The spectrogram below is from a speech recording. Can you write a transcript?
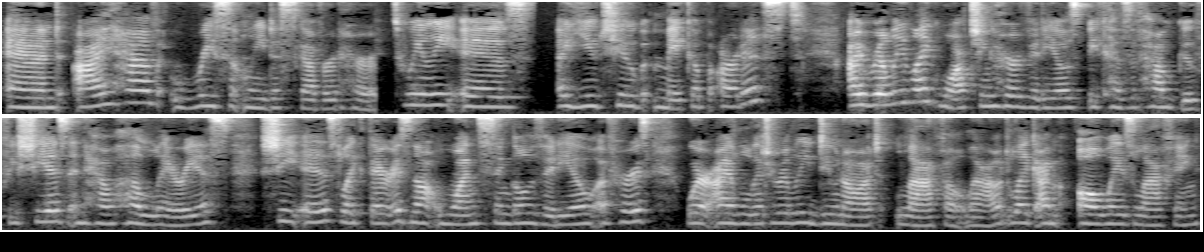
and I have recently discovered her. ThuyLe is a YouTube makeup artist. I really like watching her videos because of how goofy she is and how hilarious she is. Like there is not one single video of hers where I literally do not laugh out loud. Like I'm always laughing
